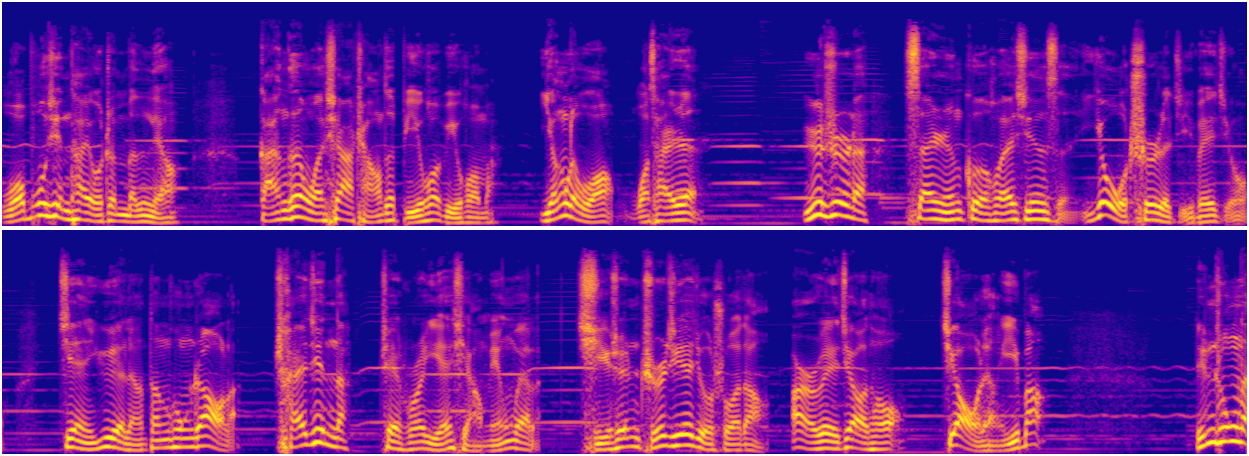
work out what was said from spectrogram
我不信他有真本领，敢跟我下场子比划比划吗？赢了我，我才认。”于是呢，三人各怀心思，又吃了几杯酒，见月亮当空照了。柴进呢，这会儿也想明白了，起身直接就说道：“二位教头，较量一棒。”林冲呢，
